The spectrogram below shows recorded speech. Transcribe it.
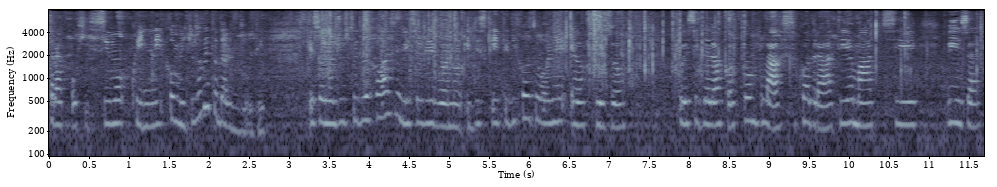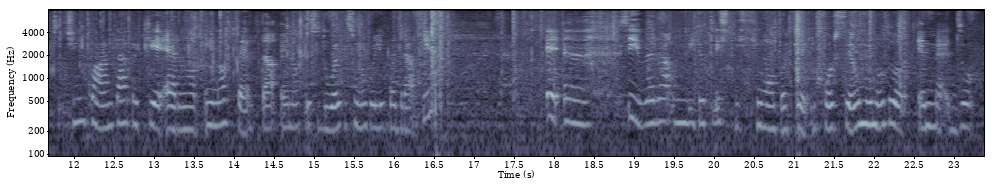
tra pochissimo quindi comincio subito dal beauty che sono giuste due cose mi servivano i dischetti di cotone e ho preso questi della Cotton Plus quadrati e mazzi V7 50 perché erano in offerta e ne ho presi due che sono quelli quadrati. E eh, sì verrà un video tristissimo perché forse un minuto e mezzo.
